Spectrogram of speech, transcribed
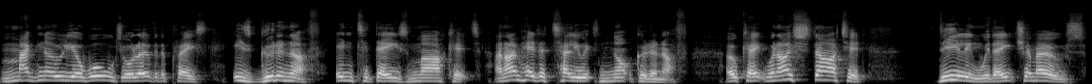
magnolia walls all over the place is good enough in today's market. And I'm here to tell you it's not good enough. Okay, when I started dealing with HMOs,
